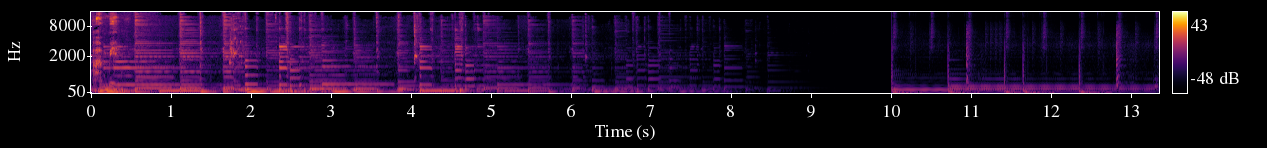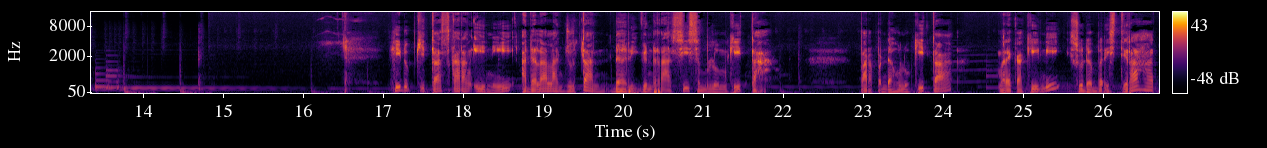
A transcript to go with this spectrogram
Amin. Hidup kita sekarang ini adalah lanjutan dari generasi sebelum kita. Para pendahulu kita, mereka kini sudah beristirahat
